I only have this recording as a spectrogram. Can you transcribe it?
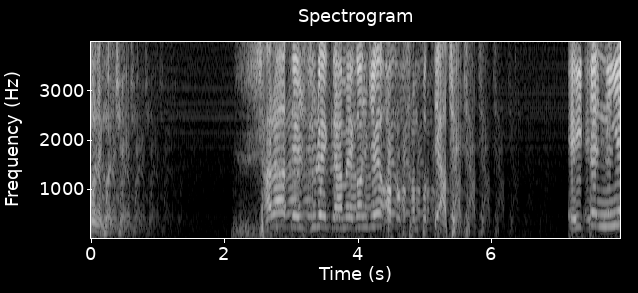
মনে হয়েছে, সারা দেশ জুড়ে গ্রামে গঞ্জে অকপ সম্পত্তি আছে। এইটা নিয়ে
